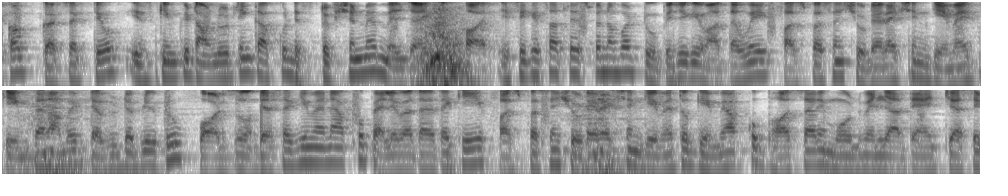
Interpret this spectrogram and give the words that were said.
चेकआउट कर सकते हो। इस गेम की डाउनलोड लिंक आपको डिस्क्रिप्शन में मिल जाएगी। और इसी के साथ लिस्ट पे नंबर टू पे जो गेम आता है एक first person shooter action game है। गेम का नाम है W W two for zone जैसा कि मैंने आपको पहले बताया था कि एक first person shooter action game है तो गेम में आपको बहुत सारे मोड मिल जाते हैं, जैसे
